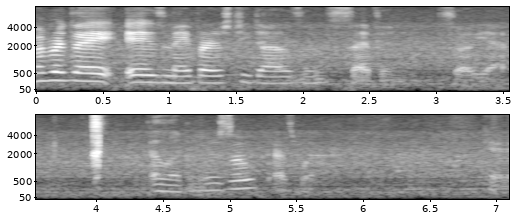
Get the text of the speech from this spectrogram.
My birthday is May 1st, 2007. So yeah, 11 years old as well. Okay.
